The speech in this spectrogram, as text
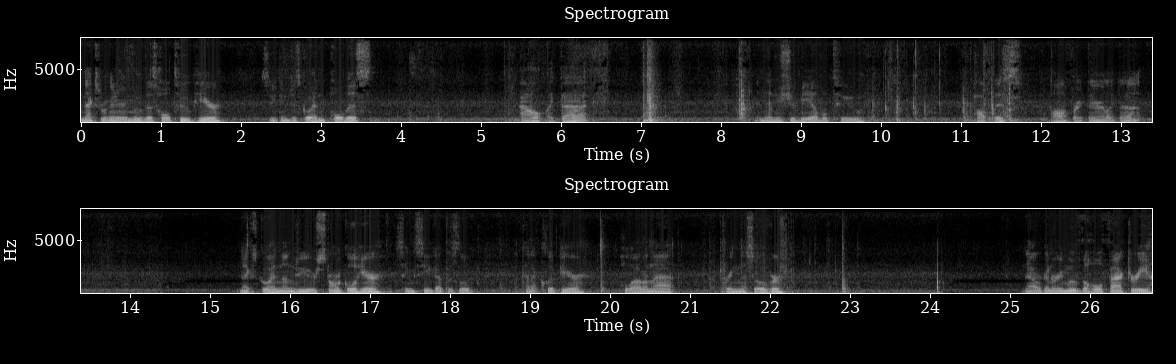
Next, we're going to remove this whole tube here. So you can just go ahead and pull this out like that. And then you should be able to pop this off right there like that. Next, go ahead and undo your snorkel here. So you can see you got this little kind of clip here. Pull out on that, bring this over. Now we're going to remove the whole factory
